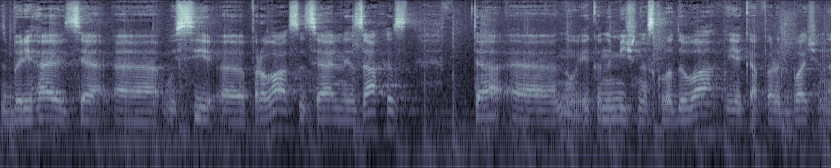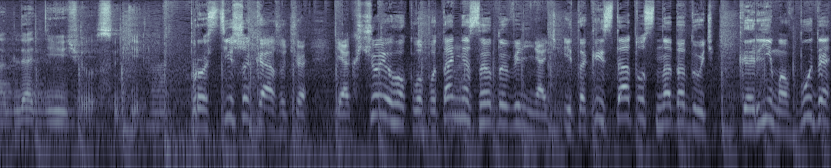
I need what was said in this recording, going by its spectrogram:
зберігаються е, усі е, права, соціальний захист та е, ну, економічна складова, яка передбачена для діючого судді. Простіше кажучи, якщо його клопотання задовільнять і такий статус нададуть, Керімов буде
